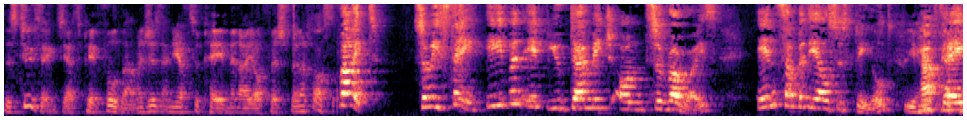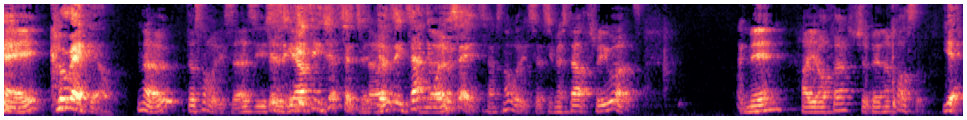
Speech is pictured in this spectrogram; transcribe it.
There's two things. You have to pay full damages and you have to pay minayofish benachos. Right. So he's saying even if you damage on Tzoros in somebody else's field, You have to pay, pay- keregel. No, that's not what he says. He says it you is. have- He says it. No, That's exactly what he says. That's not what he says. You missed out three words. Min hayofa shabinachos. Yeah.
